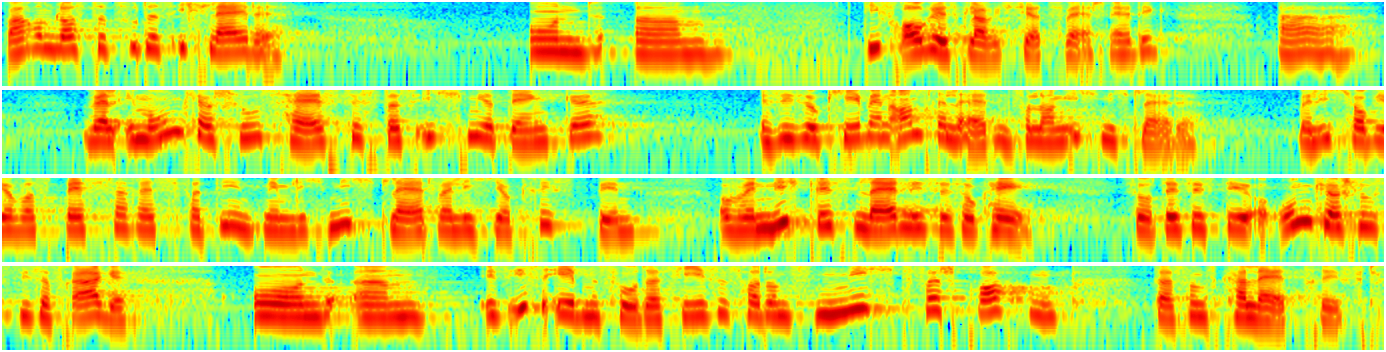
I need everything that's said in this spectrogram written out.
Warum lässt er zu, dass ich leide? Und ähm, die Frage ist, glaube ich, sehr zweischneidig, äh, weil im Umkehrschluss heißt es, dass ich mir denke, es ist okay, wenn andere leiden, solange ich nicht leide. Weil ich habe ja was Besseres verdient, nämlich nicht Leid, weil ich ja Christ bin. Aber wenn nicht Christen leiden, ist es okay. So, das ist der Umkehrschluss dieser Frage. Und ähm, es ist eben so, dass Jesus hat uns nicht versprochen, dass uns kein Leid trifft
